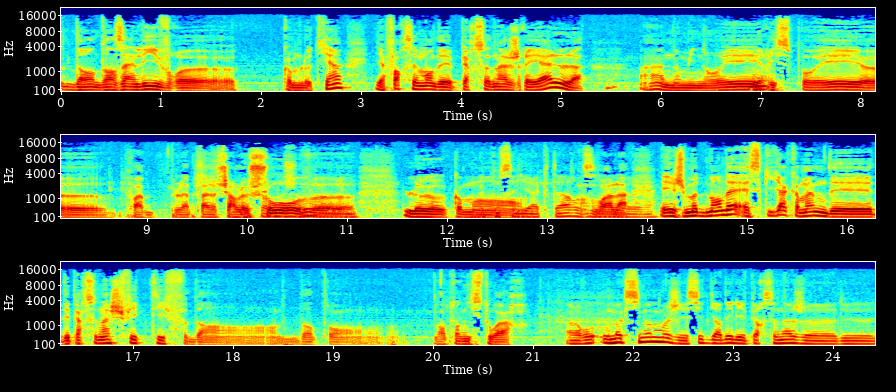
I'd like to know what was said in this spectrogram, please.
dans, un livre comme le tien, il y a forcément des personnages réels Hein, Nominoé, mmh. Rispoé, euh, Charles, Chauve, euh, le comment conseiller Actar aussi. Voilà. Euh. Et je me demandais, est-ce qu'il y a quand même des, personnages fictifs dans dans ton dans ton histoire? Alors au, maximum, moi j'ai essayé de garder les personnages de,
